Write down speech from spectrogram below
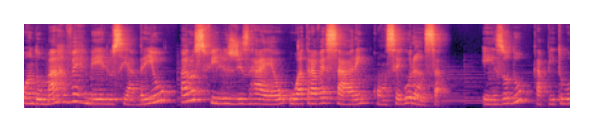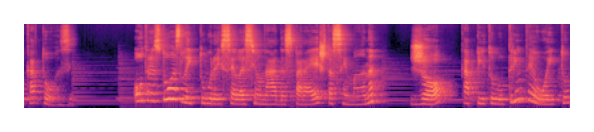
quando o Mar Vermelho se abriu para os filhos de Israel o atravessarem com segurança. Êxodo, capítulo 14. Outras duas leituras selecionadas para esta semana, Jó, capítulo 38,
